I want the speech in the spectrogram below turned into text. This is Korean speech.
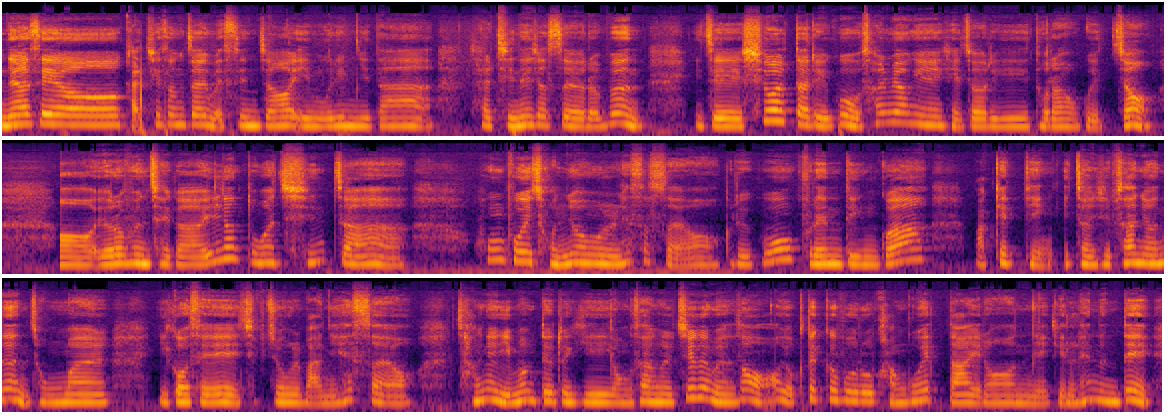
안녕하세요. 가치성장 메신저 임우리입니다. 잘 지내셨어요, 여러분? 이제 10월달이고 설명회 계절이 돌아오고 있죠. 어, 여러분, 제가 1년 동안 진짜 홍보에 전념을 했었어요. 그리고 브랜딩과 마케팅 2014년은 정말 이것에 집중을 많이 했어요. 작년 이맘때도 이 영상을 찍으면서 어, 역대급으로 광고했다 이런 얘기를 했는데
